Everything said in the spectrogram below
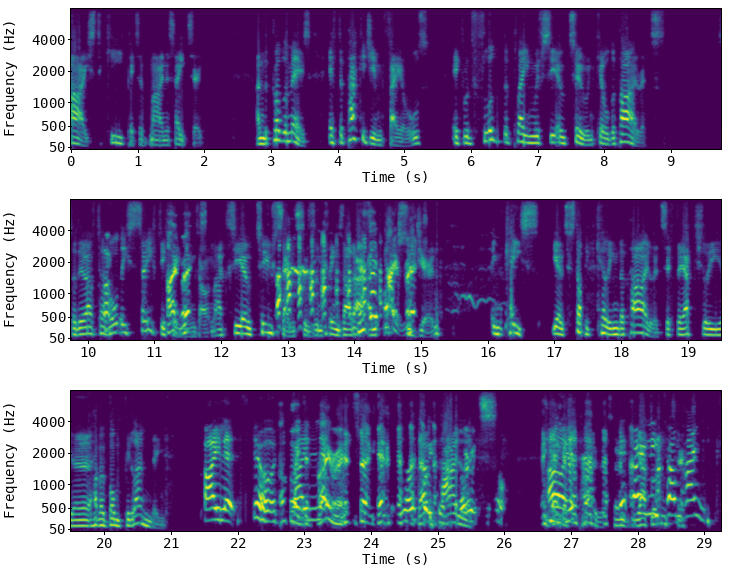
ice to keep it at minus eighty. And the problem is, if the packaging fails, it would flood the plane with CO2 and kill the pilots. So they have to have all these safety things on, like CO2 sensors and things like that, and oxygen, in case, you know, to stop it killing the pilots if they actually uh, have a bumpy landing. Pilots, George. Oh, it's pilots. the pirates. No, the pilots. Oh, Yeah, yeah. pirates. If only Tom Hanks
